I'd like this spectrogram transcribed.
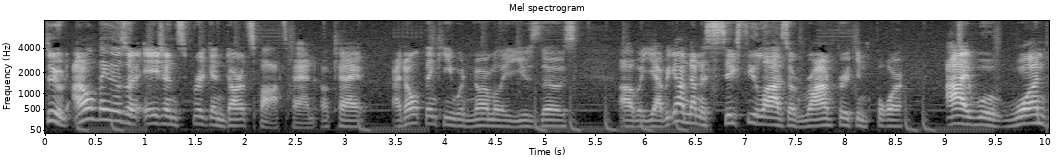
Dude, I don't think those are Asian's freaking dart spots, man, okay? I don't think he would normally use those. Uh, but yeah, we got him down to 60 lives of round freaking four. I will 1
